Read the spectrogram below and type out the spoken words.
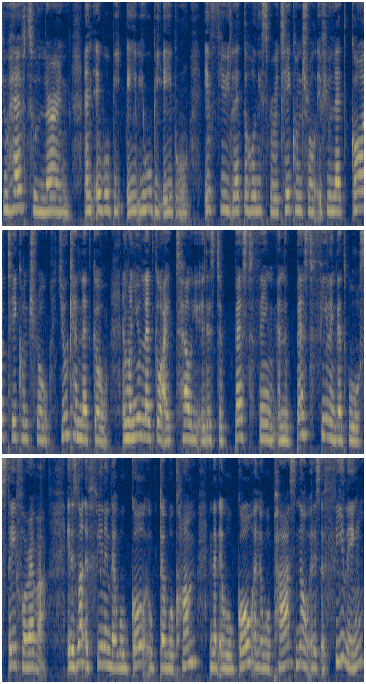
you have to learn and it will be a- you will be able. If you let the holy spirit take control if you let god take control you can let go. And when you let go i tell you it is the best thing and the best feeling that will stay forever. It is not a feeling that will go that will come and then it will go and it will pass. No it is a feeling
